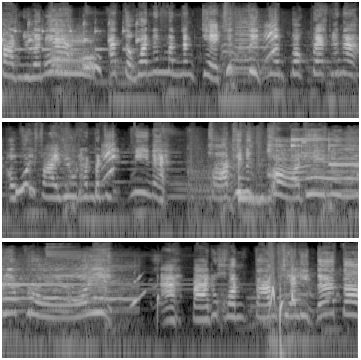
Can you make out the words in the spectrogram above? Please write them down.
ปั่นอยู่แล้วเนี่ยอะแต่ว่านั่นมันนางเกตที่ติดเงินปอกแป๊กนี่นะโอ้ยไฟล์วิวทันพอดีนี่แน่ขอที่หนึ่งขอที่หนึ่งเรียบร้อยอะปาทุกคนตามเชียร์ลีดเดอร์ต่อ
